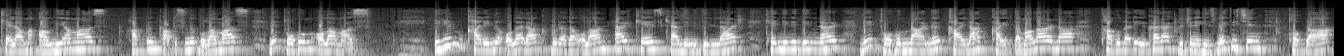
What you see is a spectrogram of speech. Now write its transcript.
kelamı anlayamaz, hakkın kapısını bulamaz ve tohum olamaz. İlim kalemi olarak burada olan herkes kendini diller, kendini dinler ve tohumlarını kaynak kayıtlamalarla tabuları yıkarak bütüne hizmet için toprağa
